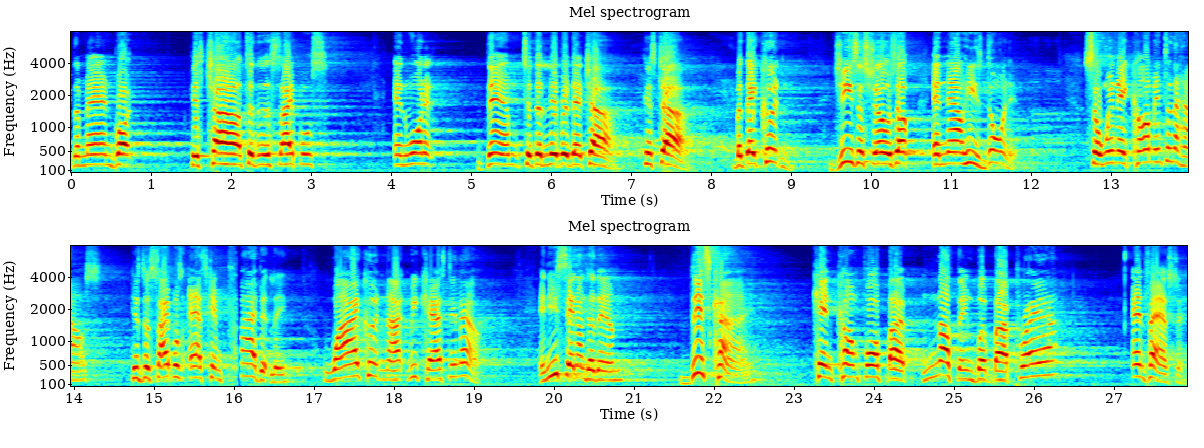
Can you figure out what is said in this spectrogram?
the man brought his child to the disciples and wanted them to deliver their child, his child, but they couldn't. Jesus shows up and now he's doing it. So when they come into the house, his disciples ask him privately, Why could not we cast him out? And he said unto them, This kind can come forth by nothing but by prayer and fasting.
